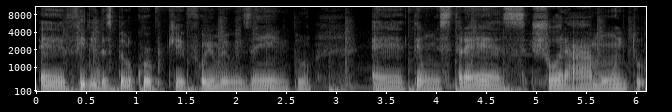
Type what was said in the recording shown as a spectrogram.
é, feridas pelo corpo, que foi o meu exemplo, é, ter um estresse, chorar muito,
